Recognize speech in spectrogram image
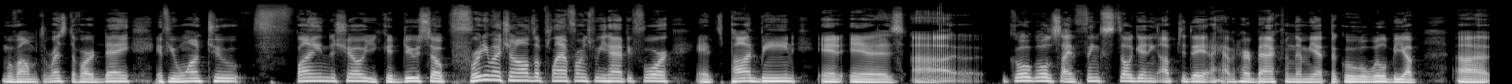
move on with the rest of our day. If you want to find the show, you could do so pretty much on all the platforms we had before. It's Podbean. It is, uh, Google's, I think, still getting up to date. I haven't heard back from them yet, but Google will be up uh,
